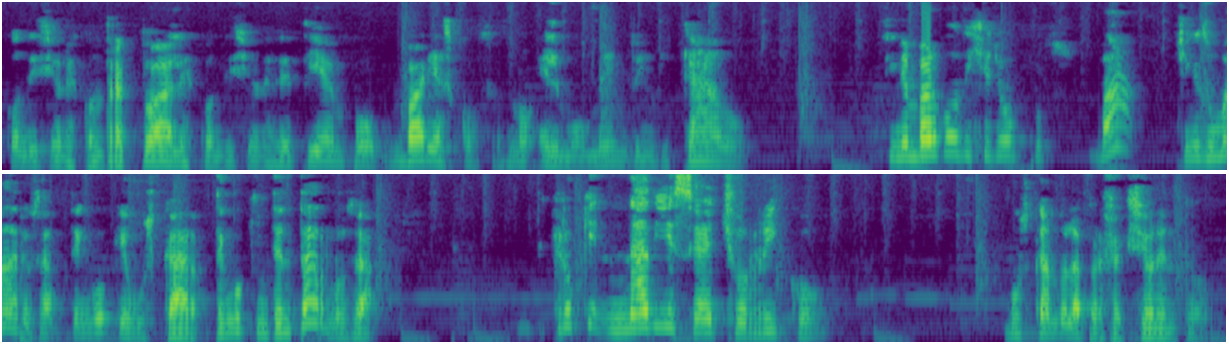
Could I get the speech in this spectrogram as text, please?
Condiciones contractuales, condiciones de tiempo, varias cosas, ¿no? El momento indicado. Sin embargo, dije yo, pues va, chingue su madre, o sea, tengo que buscar, tengo que intentarlo, o sea, creo que nadie se ha hecho rico buscando la perfección en todo.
